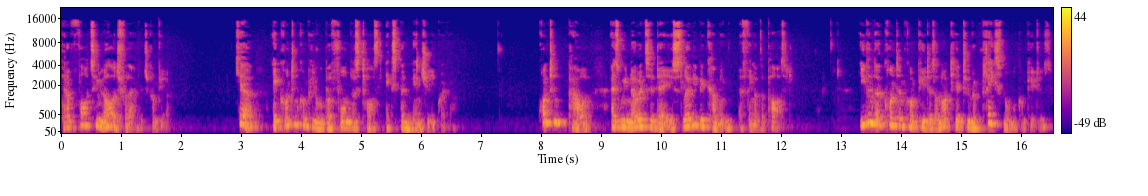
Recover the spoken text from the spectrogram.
that are far too large for the average computer. Here, a quantum computer will perform this task exponentially quicker. Quantum power, as we know it today, is slowly becoming a thing of the past. Even though quantum computers are not here to replace normal computers,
